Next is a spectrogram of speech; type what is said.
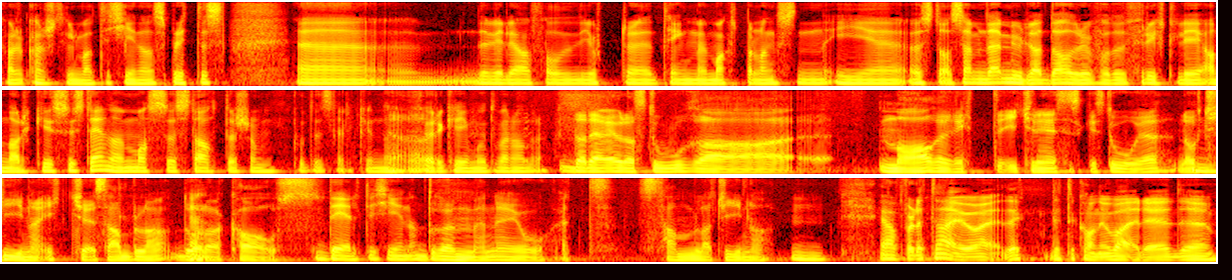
kanskje til og med at Kina splittes. Det ville iallfall gjort ting med maktbalansen i Øst-Asia. Men det er mulig at da hadde du fått et fryktelig anarkisk system. Da, med masse stater som potensielt kunne Ja. føre krig mot hverandre. Det der er jo det store eh, marerittet i kinesisk historie. Når Mm. Kina ikke er samla, da er det kaos. Delt i Kina. Drømmen er jo et samla Kina. Ja, for dette, er jo, det, dette kan jo være det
